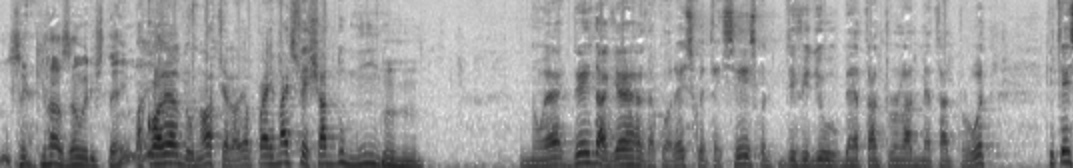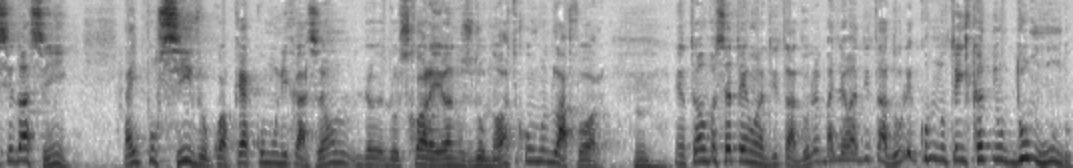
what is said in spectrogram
Não sei que razão eles têm, A mas... Coreia do Norte era, é o país mais fechado do mundo. Não é? Desde a guerra da Coreia, em 56, quando dividiu metade para um lado e metade para o outro, que tem sido assim. É impossível qualquer comunicação do- dos coreanos do norte com o mundo lá fora. Então você tem uma ditadura, mas é uma ditadura como não tem em canto nenhum do mundo.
